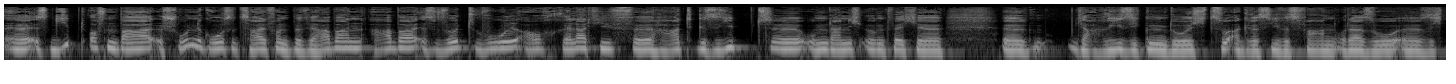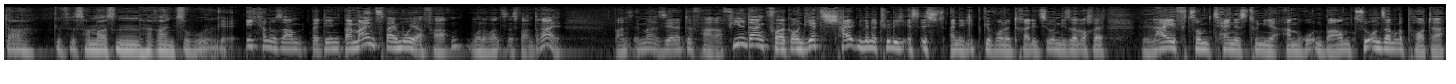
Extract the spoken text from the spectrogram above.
Äh, Es gibt offenbar schon eine große Zahl von Bewerbern, aber es wird wohl auch relativ äh, hart gesiebt, äh, um da nicht irgendwelche äh, ja, Risiken durch zu aggressives Fahren oder so äh, sich da gewissermaßen hereinzuholen. Okay. Ich kann nur sagen, bei den, bei meinen zwei Moja-Fahrten, oder waren es, es waren drei, waren es immer sehr nette Fahrer. Vielen Dank, Volker. Und jetzt schalten wir natürlich, es ist eine liebgewonnene Tradition dieser Woche, live zum Tennisturnier am Roten Baum zu unserem Reporter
